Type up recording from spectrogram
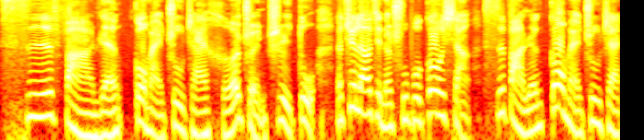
司法人购买住宅核准制度。那据了解呢初步构想，司法人购买住宅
